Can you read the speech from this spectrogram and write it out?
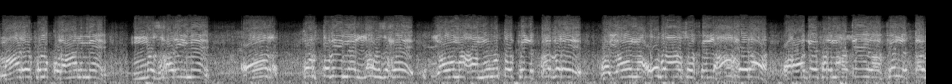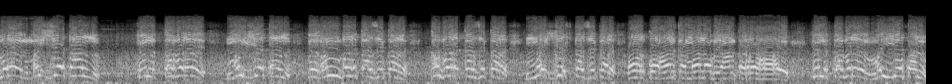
معرف القرآن میں، مظہری میں اور قرطبی میں لفظ ہے، یوم اموت فی القبر و یوم اباس فی الآخرہ اور آگے فرماتے ہیں فی القبر میتن فی القبر میتن پیغمبر کا ذکر، قبر کا ذکر، میت کا ذکر اور قرآن کا معنی بیان کر رہا ہے۔ فی القبر میتن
